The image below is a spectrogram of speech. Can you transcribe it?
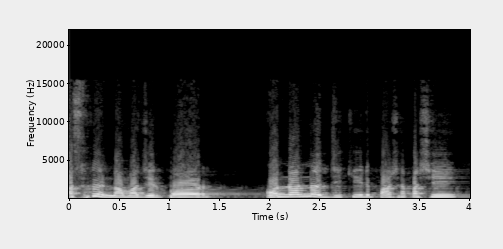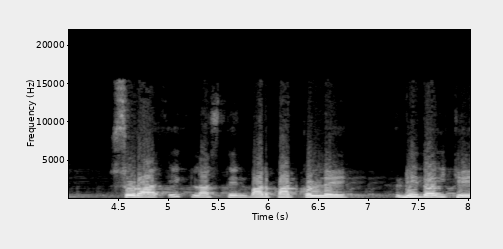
আসরের নামাজের পর অন্যান্য জিকির পাশাপাশি সুরা ইকলাস তিনবার পাঠ করলে হৃদয়কে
